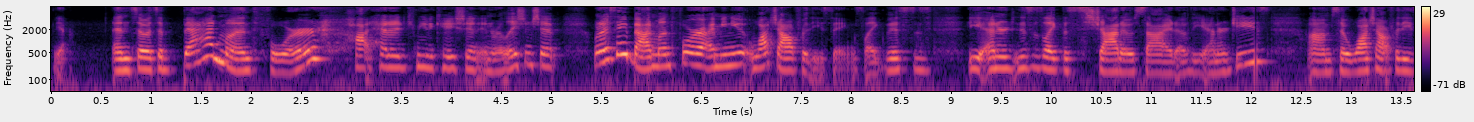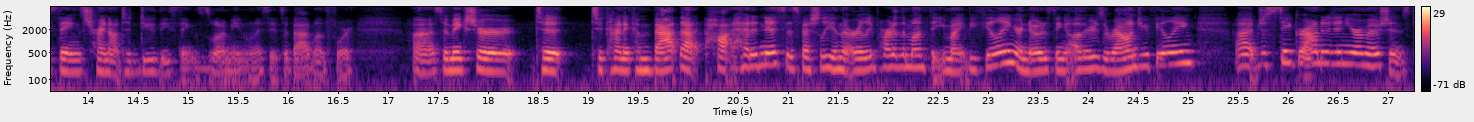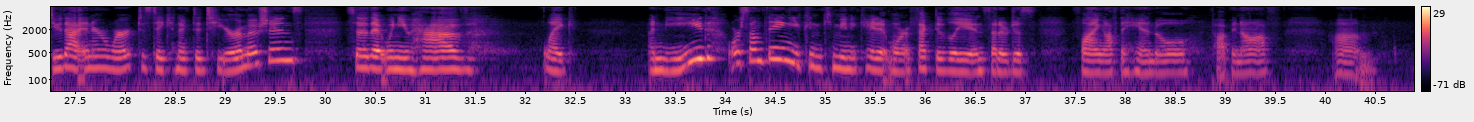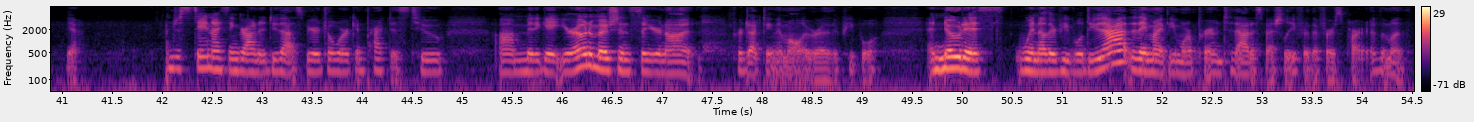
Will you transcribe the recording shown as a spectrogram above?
yeah. And so it's a bad month for hot-headed communication in relationship. When I say bad month for, I mean you watch out for these things. Like this is the energy this is like the shadow side of the energies. Um, so watch out for these things. Try not to do these things is what I mean when I say it's a bad month for. Uh, so make sure to to kind of combat that hot headedness, especially in the early part of the month that you might be feeling or noticing others around you feeling, uh, just stay grounded in your emotions. Do that inner work to stay connected to your emotions so that when you have like a need or something, you can communicate it more effectively instead of just flying off the handle, popping off. Um, yeah. And just stay nice and grounded. Do that spiritual work and practice to um, mitigate your own emotions so you're not projecting them all over other people. And notice when other people do that, that they might be more prone to that, especially for the first part of the month.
